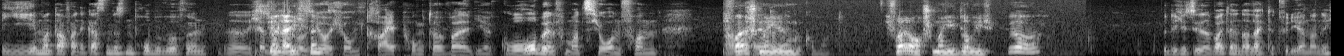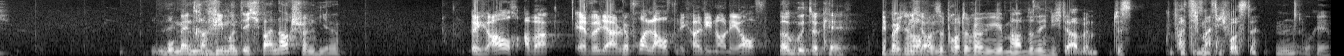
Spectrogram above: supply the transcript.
Jemand darf eine Gassenwissenprobe würfeln. Äh, ich erleichtere sie euch um drei Punkte, weil ihr grobe Informationen von ich war schon mal hier. Ich war ja auch schon mal hier, glaube ich. Ja. Für dich ist sie dann weiterhin erleichtert, für die anderen nicht. Moment, Rafim und ich waren auch schon hier. Ich auch, aber er will ja, ja. vorlaufen, ich halte ihn auch nicht auf. Oh gut, okay. Ich möchte nur noch unser Protokoll gegeben haben, dass ich nicht da bin. Das, was ich mal nicht wusste. Hm, okay,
